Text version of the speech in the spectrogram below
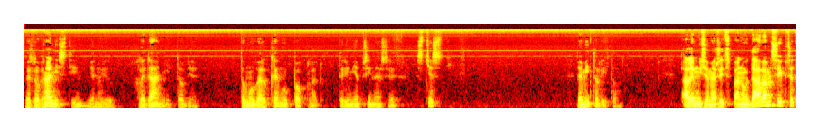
ve srovnání s tím věnuju hledání tobě, tomu velkému pokladu, který mě přinese štěstí. Je mi to líto. Ale můžeme říct panu, dávám si před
